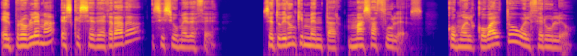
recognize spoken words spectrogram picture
El problema es que se degrada si se humedece. Se tuvieron que inventar más azules, como el cobalto o el cerúleo.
